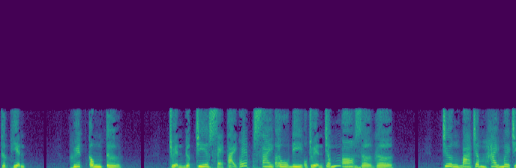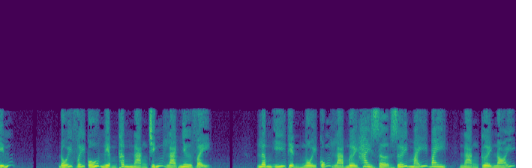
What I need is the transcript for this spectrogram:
Thực hiện. Huyết công từ. Chuyện được chia sẻ tại website odchuyện.org. Chương 329. Đối với cố niệm thâm nàng chính là như vậy. Lâm Ý Tiễn ngồi cũng là 12 giờ dưới máy bay, nàng cười nói.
